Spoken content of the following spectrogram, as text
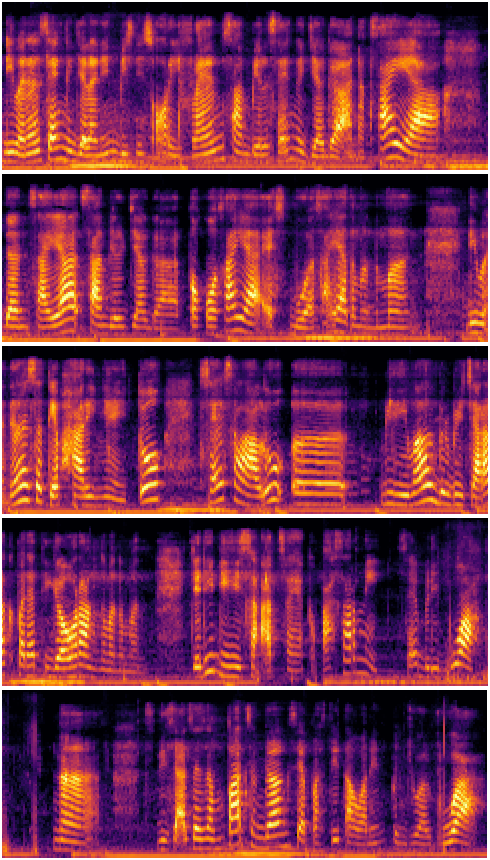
Di mana saya ngejalanin bisnis Oriflame sambil saya ngejaga anak saya dan saya sambil jaga toko saya, es buah saya teman-teman. Di mana setiap harinya itu saya selalu uh, minimal berbicara kepada tiga orang teman-teman. Jadi di saat saya ke pasar nih, saya beli buah. Nah, di saat saya sempat senggang, saya pasti tawarin penjual buah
